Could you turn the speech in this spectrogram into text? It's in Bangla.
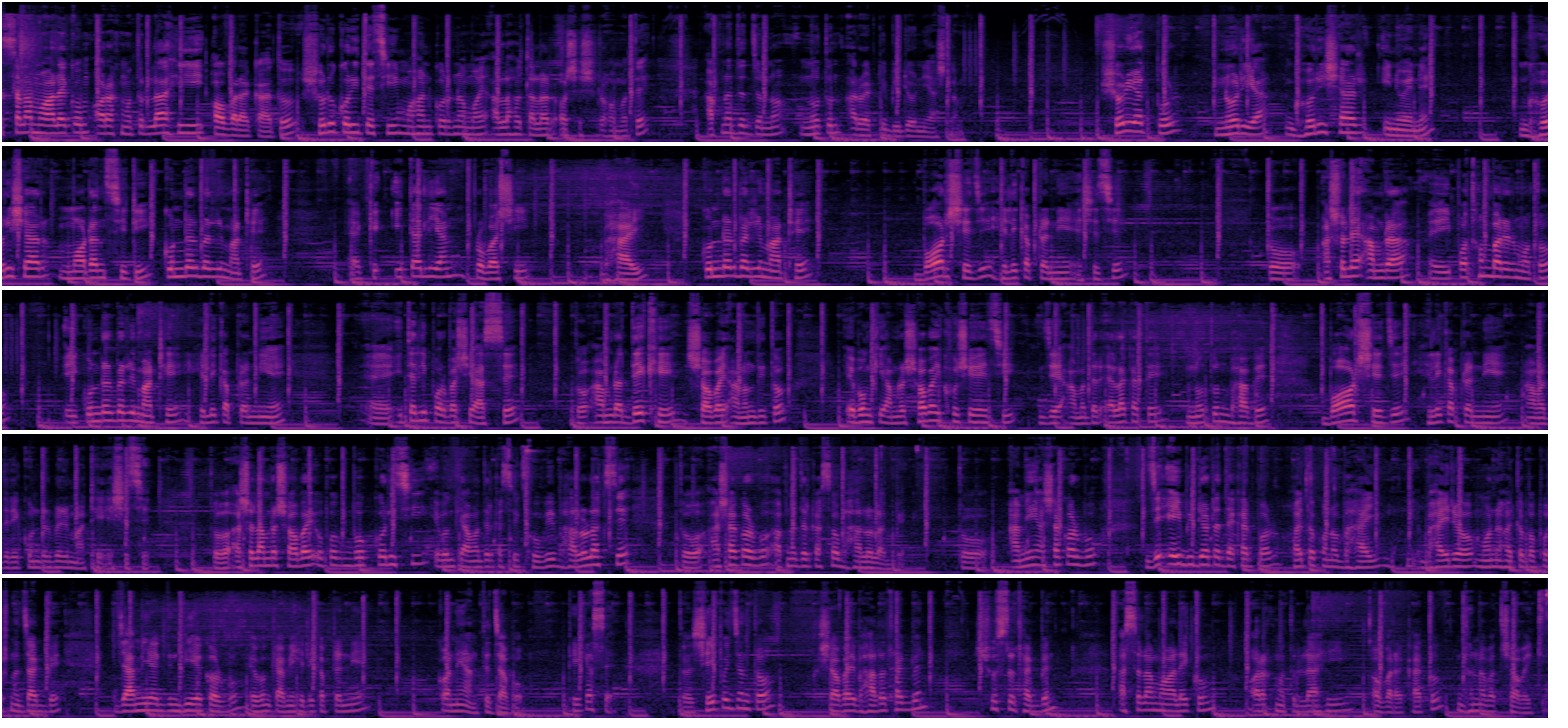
আসসালামু আলাইকুম আরহামতুল্লাহি অবরাকাত। শুরু করিতেছি মহান করুণাময় আল্লাহ তালার অশেষ রহমতে। আপনাদের জন্য নতুন আরও একটি ভিডিও নিয়ে আসলাম। শরীয়তপুর, নড়িয়া ঘরিসার ইউনিয়নে ঘরিসার মডার্ন সিটি কুন্ডারবাড়ির মাঠে এক ইতালিয়ান প্রবাসী ভাই কুন্ডারবাড়ির মাঠে বর সেজে হেলিকপ্টার নিয়ে এসেছে। তো আসলে আমরা এই প্রথমবারের মতো এই কুন্ডারবাড়ি মাঠে হেলিকপ্টার নিয়ে ইতালি প্রবাসী আসছে। তো আমরা দেখে সবাই আনন্দিত এবং কি আমরা সবাই খুশি হয়েছি যে আমাদের এলাকাতে নতুনভাবে বর সেজে হেলিকপ্টার নিয়ে আমাদের এই কুন্ডারবাড়ি মাঠে এসেছে। তো আসলে আমরা সবাই উপভোগ করেছি এবং কি আমাদের কাছে খুবই ভালো লাগছে। তো আশা করব আপনাদের কাছেও ভালো লাগবে। তো আমি আশা করব যে এই ভিডিওটা দেখার পর হয়তো কোনো ভাই, ভাইরও মনে হয়তো বা প্রশ্ন জাগবে যে আমি একদিন বিয়ে করব এবং আমি হেলিকপ্টার নিয়ে কনে আনতে যাব। ঠিক আছে? তো সেই পর্যন্ত সবাই ভালো থাকবেন, সুস্থ থাকবেন। আসসালামু আলাইকুম আরহামতুল্লাহি ওবরাকাতু ধন্যবাদ সবাইকে।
